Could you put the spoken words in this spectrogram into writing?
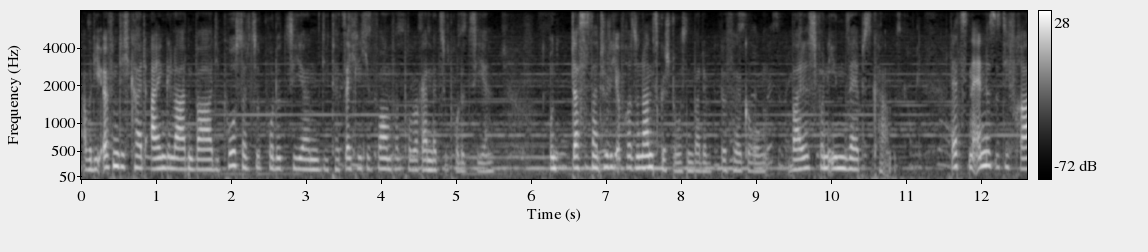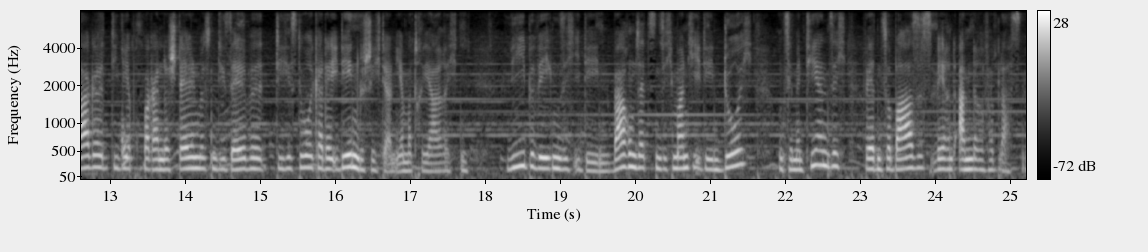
aber die Öffentlichkeit eingeladen war, die Poster zu produzieren, die tatsächliche Form von Propaganda zu produzieren. Und das ist natürlich auf Resonanz gestoßen bei der Bevölkerung, weil es von ihnen selbst kam. Letzten Endes ist die Frage, die wir Propaganda stellen müssen, dieselbe, die Historiker der Ideengeschichte an ihr Material richten. Wie bewegen sich Ideen? Warum setzen sich manche Ideen durch und zementieren sich, werden zur Basis, während andere verblassen?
